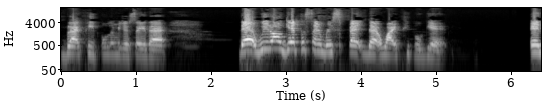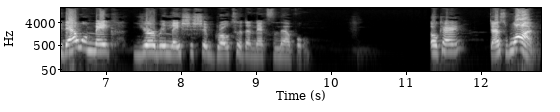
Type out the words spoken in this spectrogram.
black people, let me just say that, that we don't get the same respect that white people get. And that will make your relationship grow to the next level. Okay? That's one.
